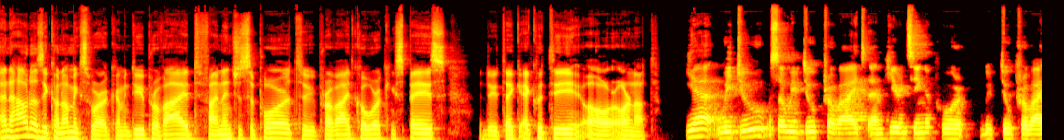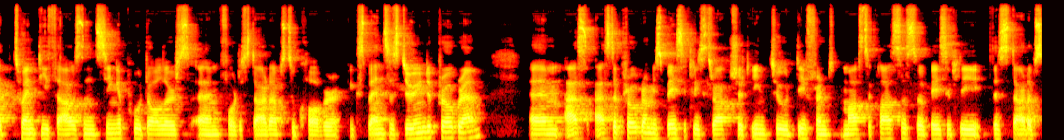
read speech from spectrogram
And how does economics work? I mean, do you provide financial support? Do you provide co working space? Do you take equity or, or not? Yeah, we do. So we do provide um, here in Singapore. We do provide twenty thousand Singapore dollars um, for the startups to cover expenses during the program um, as as the program is basically structured into different master classes. So basically, the startups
